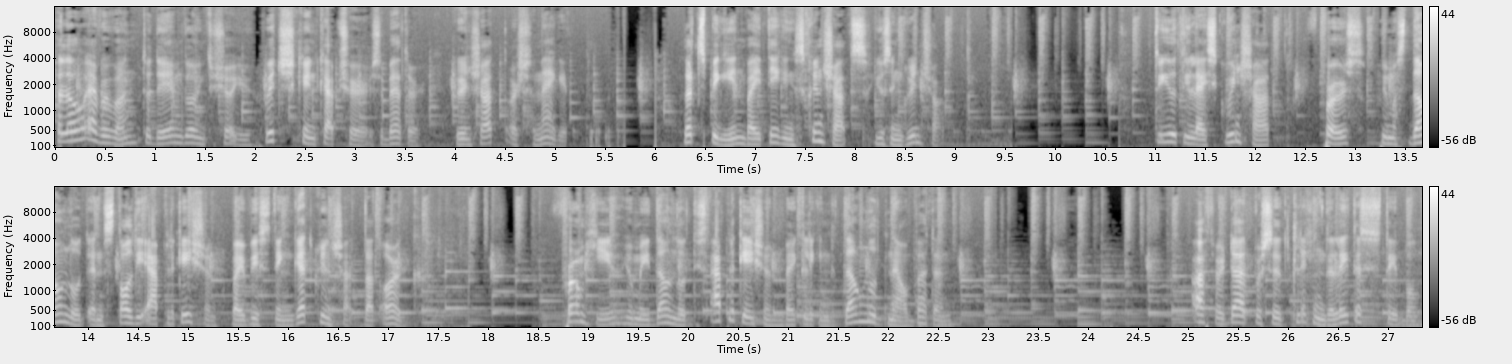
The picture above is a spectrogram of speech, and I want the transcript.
Hello everyone, today I'm going to show you which screen capture is better, Greenshot or Snagit. Let's begin by taking screenshots using Greenshot. To utilize Greenshot, first we must download and install the application by visiting getgreenshot.org. From here, you may download this application by clicking the Download Now button. After that, proceed clicking the latest stable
